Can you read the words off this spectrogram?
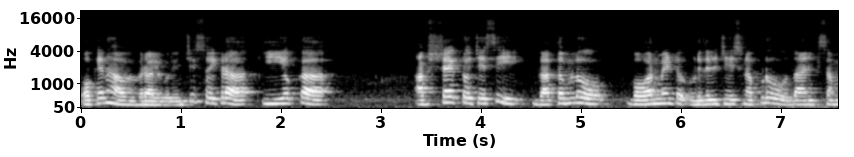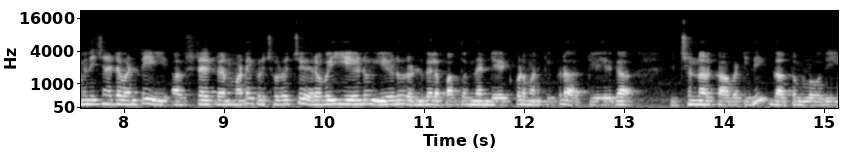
ఓకేనా ఆ వివరాల గురించి. సో ఇక్కడ ఈ యొక్క అబ్స్ట్రాక్ట్ వచ్చేసి గతంలో గవర్నమెంట్ విడుదల చేసినప్పుడు దానికి సంబంధించినటువంటి అబ్స్ట్రాక్ట్ అనమాట ఇక్కడ చూడొచ్చు ఇరవై ఏడు ఏడు రెండు వేల పంతొమ్మిది అని డేట్ కూడా మనకి ఇక్కడ క్లియర్గా ఇచ్చున్నారు కాబట్టి ఇది గతంలోది.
